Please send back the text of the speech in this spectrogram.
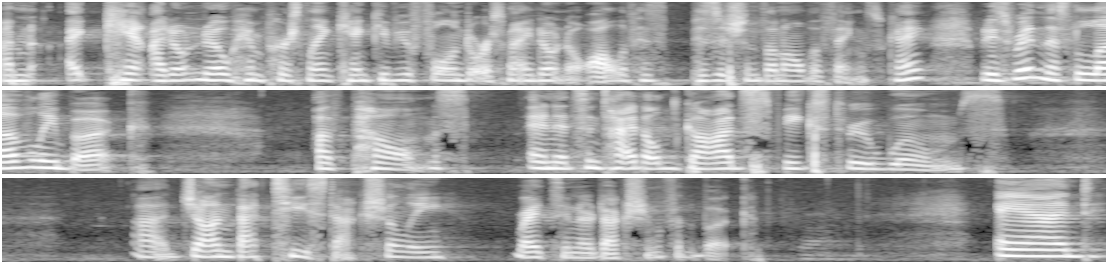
I'm, I can't, I don't know him personally. I can't give you full endorsement. I don't know all of his positions on all the things, okay? But he's written this lovely book of poems, and it's entitled God Speaks Through Wombs. Uh, Jon Batiste actually writes the introduction for the book. And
